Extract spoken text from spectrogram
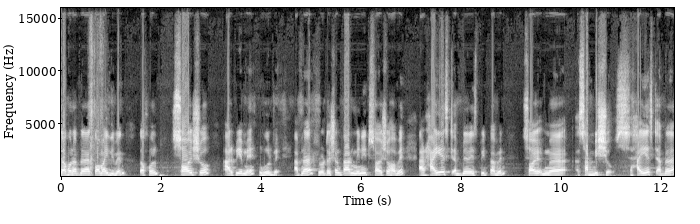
যখন আপনারা কমাই দিবেন, তখন ছয়শো আরপিএম ঘুরবে। আপনার রোটেশন পার মিনিট ছয়শো হবে, আর হাইয়েস্ট আপনার স্পিড পাবেন ছয় ছাব্বিশশো। হাইয়েস্ট আপনারা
